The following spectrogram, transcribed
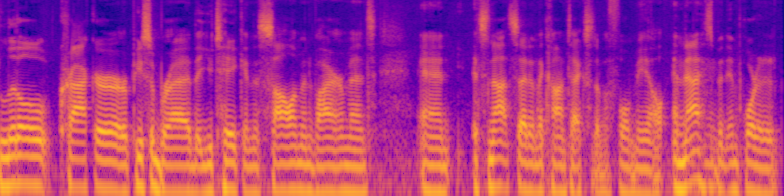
little cracker or piece of bread that you take in a solemn environment, and it's not set in the context of a full meal. And that has mm-hmm. been imported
